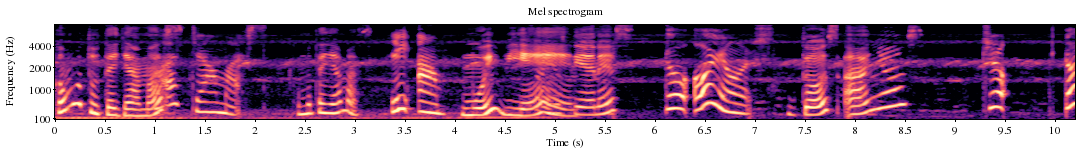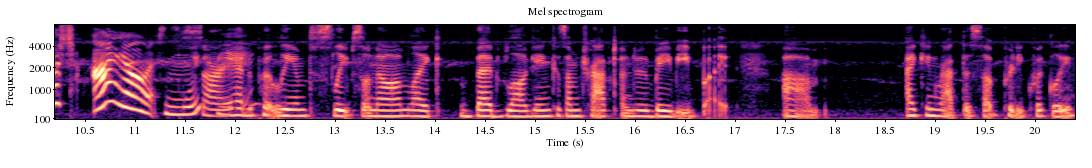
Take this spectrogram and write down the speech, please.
¿Cómo tú te llamas? ¿Cómo llamas? ¿Cómo te llamas? Liam. Muy bien. ¿Tienes Dos años. dos años? Yo- Dos años. Muy Sorry, I had to put Liam to sleep, so now I'm like bed vlogging because I'm trapped under the baby, but um, I can wrap this up pretty quickly.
